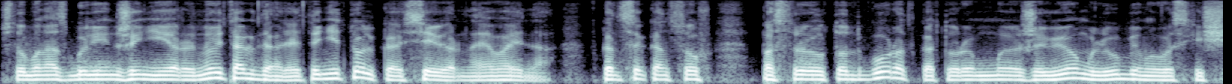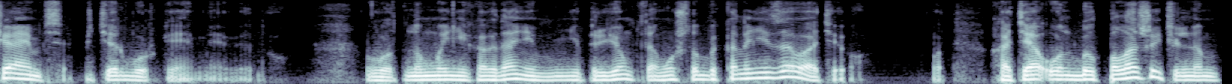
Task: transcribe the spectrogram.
чтобы у нас были инженеры, ну и так далее. Это не только Северная война. В конце концов, построил тот город, в котором мы живем, любим и восхищаемся. Петербург, я имею в виду. Вот. Но мы никогда не, не придем к тому, чтобы канонизовать его. Вот. Хотя он был положительным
